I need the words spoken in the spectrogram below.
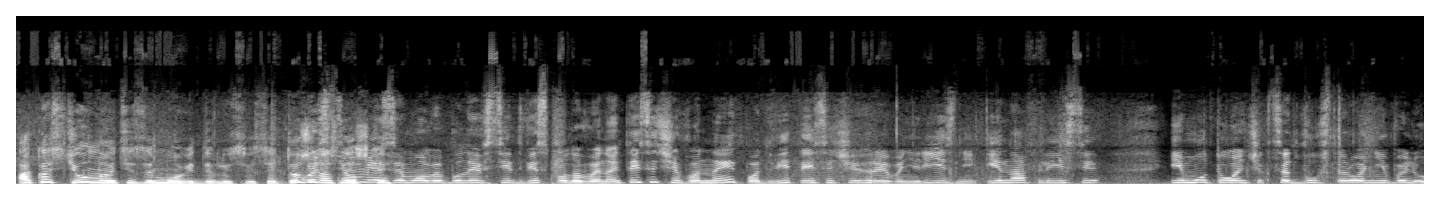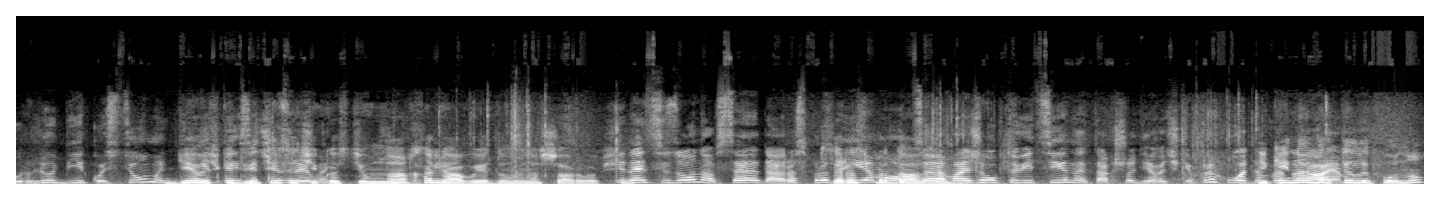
А костюми оці зимові, дивлюсь, висять. Теж на Костюми знижки? зимові були всі 2,5 тисячі, вони по 2 тисячі гривень різні. І на флісі, і мутончик, це двосторонній велюр. Любі костюми, Дівчатки, 2000 гривень. костюм на халяву, я думаю, на шару вообще. Кінець сезону все да, розпродаємо. розпродали. Це майже оптові ціни. Так що, дівчатки, приходимо, Який вибираємо. номер телефону?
